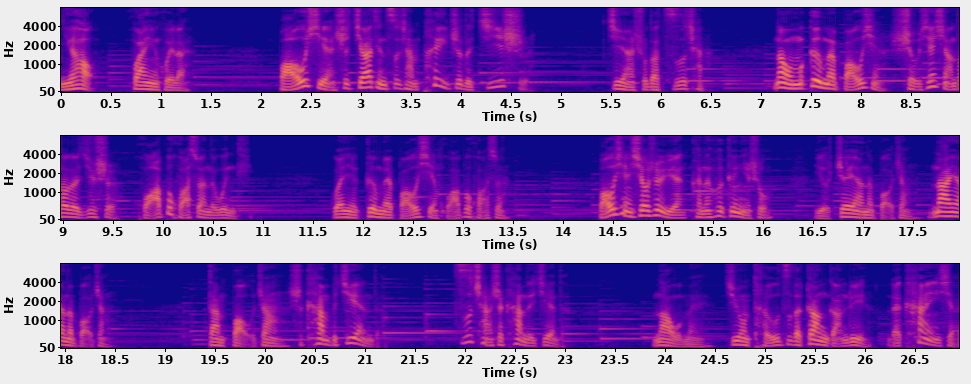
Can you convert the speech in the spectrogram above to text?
你好，欢迎回来。保险是家庭资产配置的基石。既然说到资产，那我们购买保险首先想到的就是划不划算的问题。关于购买保险划不划算，保险销售员可能会跟你说有这样的保障，那样的保障，但保障是看不见的，资产是看得见的。那我们就用投资的杠杆率来看一下，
